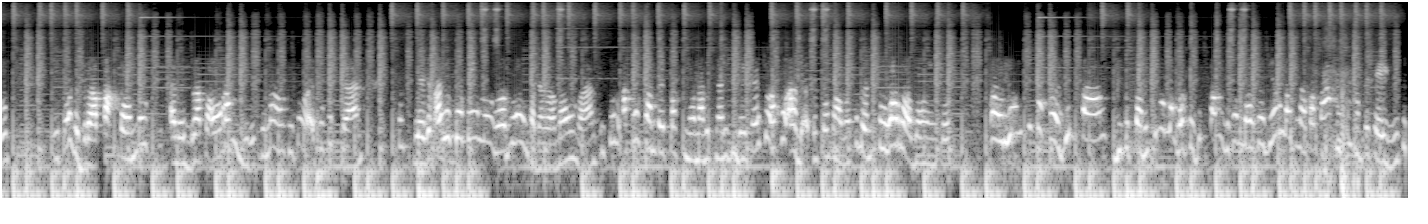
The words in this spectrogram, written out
grup itu ada berapa kelompok, ada berapa orang gitu. Cuma waktu itu nggak cukup kan. Terus diajak, ayo siapa yang mau gabung? Pada nggak mau kan. Itu aku sampai pas mau narik-narik mereka itu aku agak kesel sama itu dan keluar lah bang itu. Kalian tuh bahasa Jepang. Di depan itu ngomong bahasa Jepang, bukan bahasa Jerman. Kenapa takut? Sampai kayak gitu.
